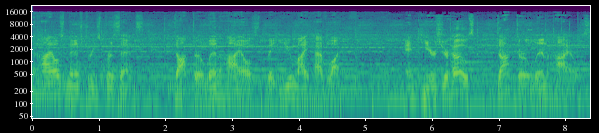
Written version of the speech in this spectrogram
Hiles Ministries presents Dr. Lynn Hiles That You Might Have Life. And here's your host, Dr. Lynn Hiles.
